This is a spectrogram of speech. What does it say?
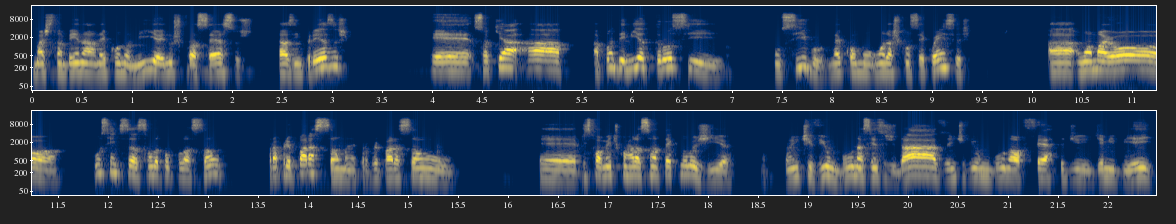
mas também na, na economia e nos processos das empresas. É, só que a, a, a, pandemia trouxe consigo, né, como uma das consequências, a, uma maior conscientização da população para preparação, né, para preparação, é, principalmente com relação à tecnologia. Então, a gente viu um boom na ciência de dados, a gente viu um boom na oferta de, de MBA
